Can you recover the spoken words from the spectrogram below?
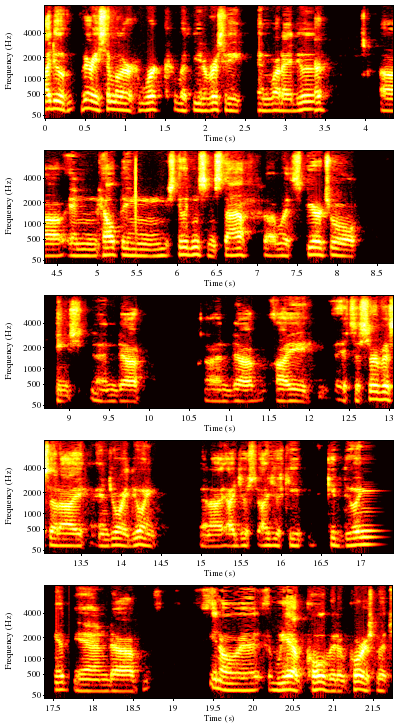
I do very similar work with the university and what I do there uh, in helping students and staff uh, with spiritual things. And uh, and uh, I, it's a service that I enjoy doing, and I, I just I just keep keep doing it. And uh, you know, we have COVID, of course, but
